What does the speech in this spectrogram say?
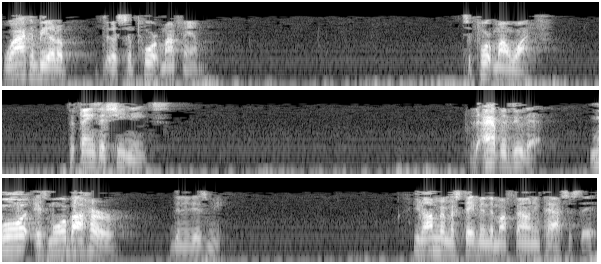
where I can be able to, to support my family, support my wife the things that she needs. I have to do that. More it's more about her than it is me. You know, I remember a statement that my founding pastor said.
